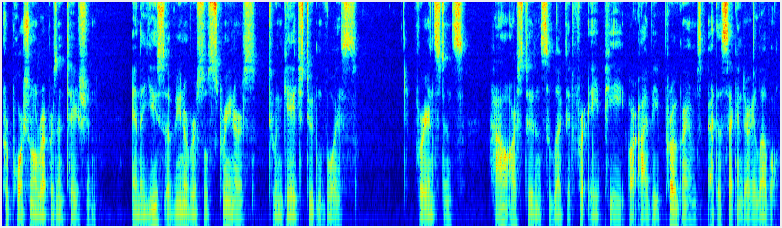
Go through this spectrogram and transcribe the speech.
proportional representation, and the use of universal screeners to engage student voice. For instance, how are students selected for AP or IB programs at the secondary level?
